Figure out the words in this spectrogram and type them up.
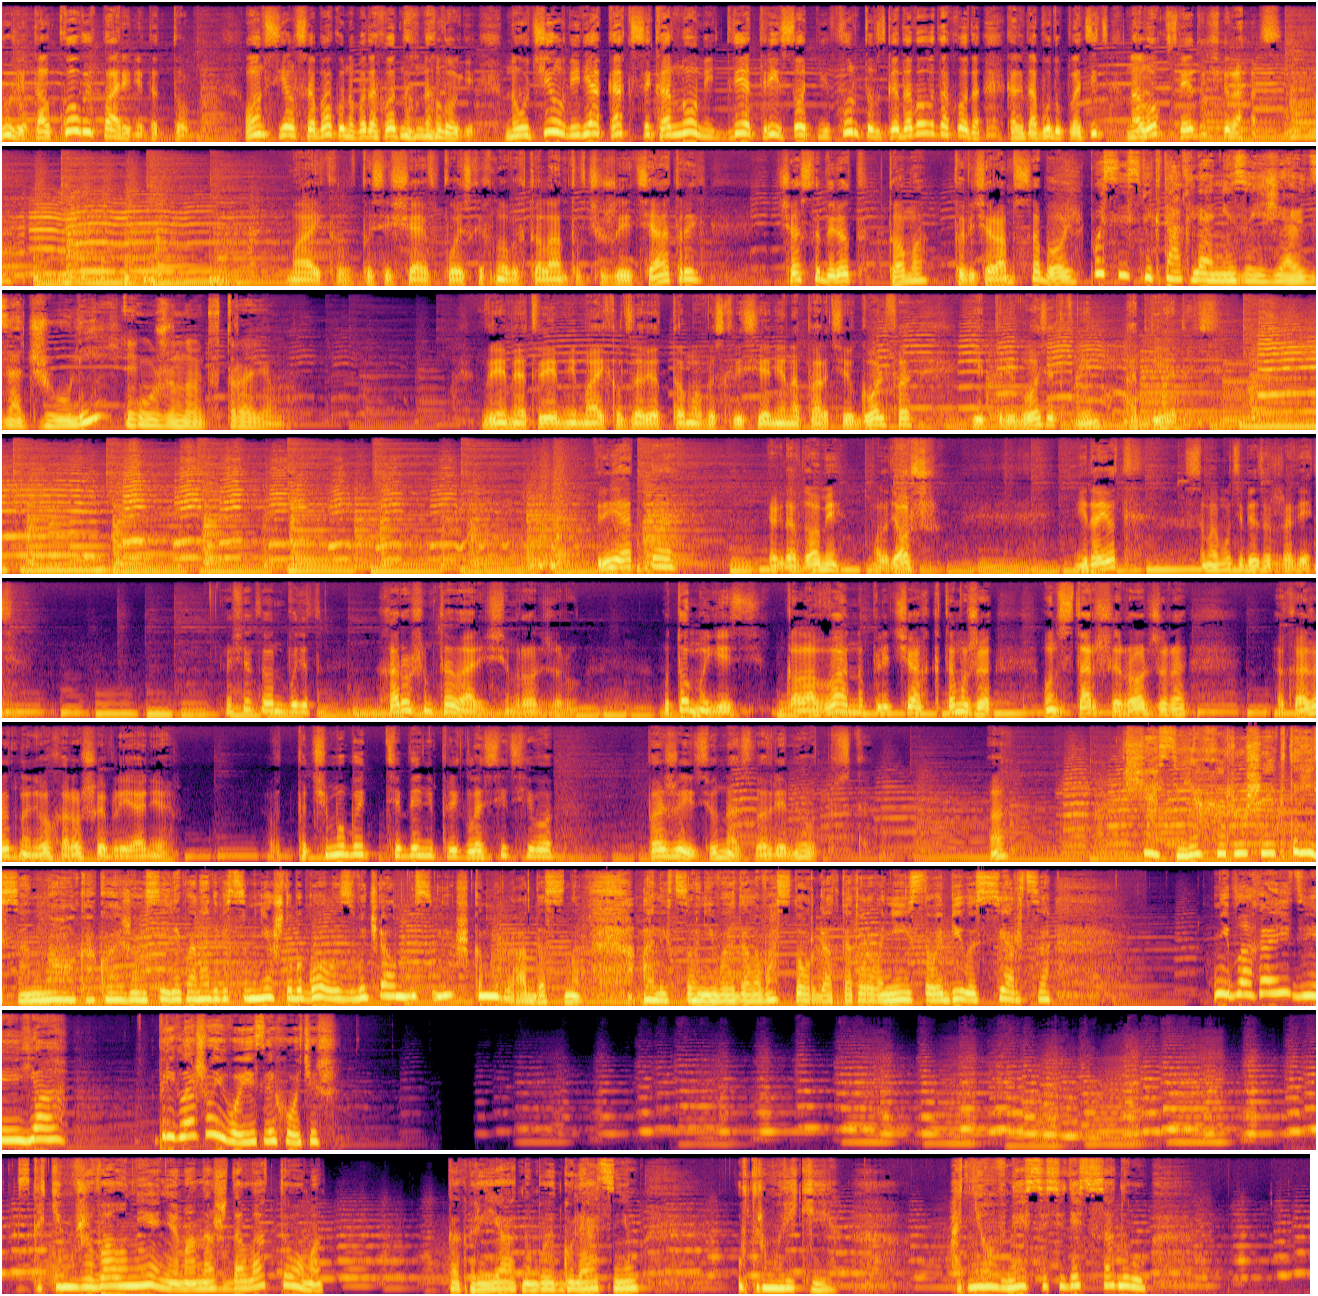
Жуля, толковый парень этот Том. Он съел собаку на подоходном налоге. Научил меня, как сэкономить две-три сотни фунтов с годового дохода, когда буду платить налог в следующий раз. Майкл, посещая в поисках новых талантов чужие театры, часто берет Тома по вечерам с собой. После спектакля они заезжают за Джулией. И ужинают втроем. Время от времени Майкл зовет Тома в воскресенье на партию гольфа и привозит к ним обедать. Приятно, когда в доме молодежь не дает самому тебе заржаветь. Вообще-то он будет хорошим товарищем Роджеру. У Тома есть голова на плечах, к тому же он старше Роджера, окажет на него хорошее влияние. Вот почему бы тебе не пригласить его пожить у нас во время отпуска? А? Счастью, я хорошая актриса, но какое же усилие понадобится мне, чтобы голос звучал не слишком радостно, а лицо не выдало восторга, от которого неистово билось сердце. Неплохая идея, я приглашу его, если хочешь. С каким же волнением она ждала Тома. Как приятно будет гулять с ним утром у реки, днем вместе сидеть в саду.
